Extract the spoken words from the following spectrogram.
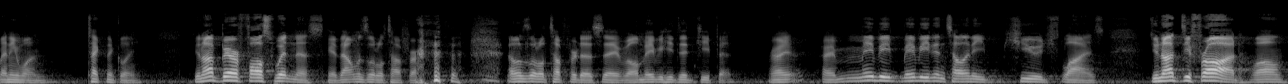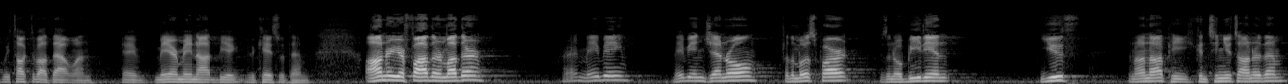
anyone, technically. Do not bear false witness. Okay, that one's a little tougher. that one's a little tougher to say, well, maybe he did keep it, right? right? Maybe, maybe he didn't tell any huge lies. Do not defraud. Well, we talked about that one. Okay, may or may not be the case with him. Honor your father and mother. Right? Maybe, maybe in general, for the most part, as an obedient youth and on up, he continued to honor them.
